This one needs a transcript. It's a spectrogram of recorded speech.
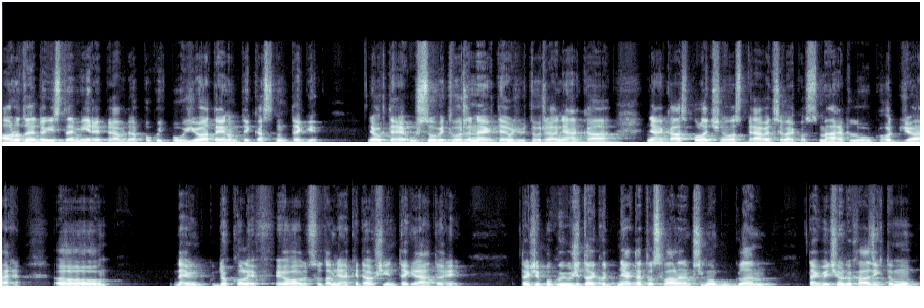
A ono to je do jisté míry pravda, pokud používáte jenom ty custom tagy jo, které už jsou vytvořené, které už vytvořila nějaká, nějaká společnost, právě třeba jako Smartlook, Hotjar, uh, nevím, kdokoliv, jo, jsou tam nějaké další integrátory. Takže pokud už je to jako nějak takto schválené přímo Googlem, tak většinou dochází k tomu,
